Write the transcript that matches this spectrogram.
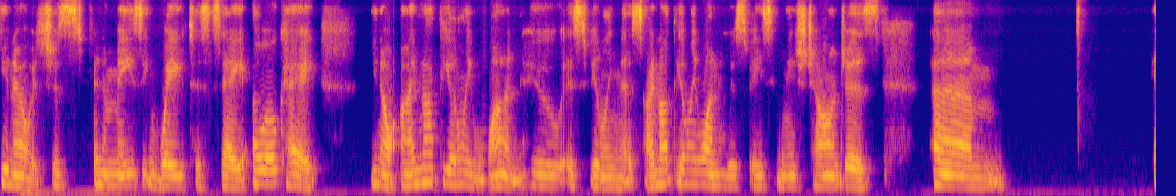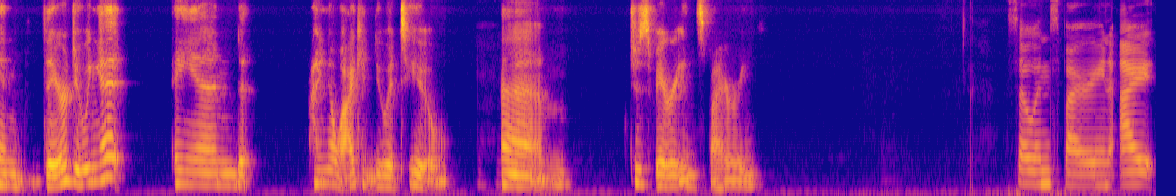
you know, it's just an amazing way to say, oh, okay, you know, I'm not the only one who is feeling this. I'm not the only one who's facing these challenges. Um, and they're doing it. And I know I can do it too. Mm-hmm. Um, just very inspiring. So inspiring. I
